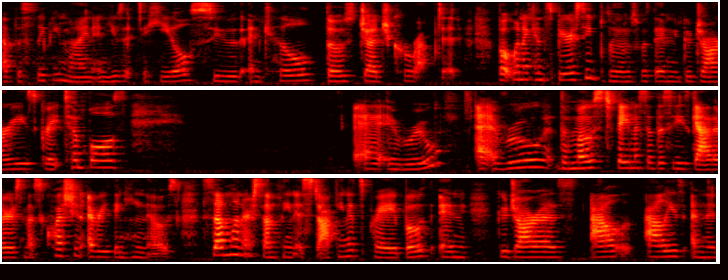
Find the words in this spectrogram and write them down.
of the sleeping mind and use it to heal, soothe, and kill those judged corrupted. But when a conspiracy blooms within Gujaareh's great temples, eh, Eru, at Eru, the most famous of the city's gatherers must question everything he knows. Someone or something is stalking its prey, both in Gujaareh's alleys and the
